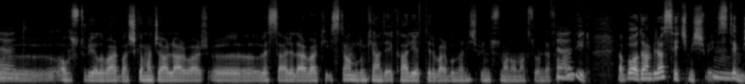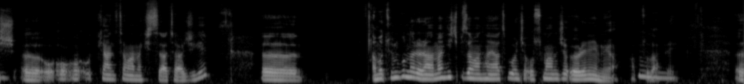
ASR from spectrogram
e, evet. e, Avusturyalı var, başka Macarlar var e, vesaireler var ki İstanbul'un kendi ekaliyetleri var. Bunların hiçbir Müslüman olmak zorunda falan evet. değil. Ya bu adam biraz seçmiş ve hmm. istemiş. E, o, o, o kendi tamamen kişisel tercihi. E, ama tüm bunlara rağmen hiçbir zaman hayatı boyunca Osmanlıca öğrenemiyor Abdullah hmm. Bey. E,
